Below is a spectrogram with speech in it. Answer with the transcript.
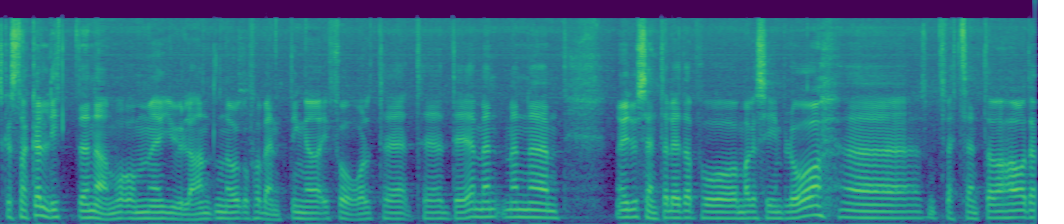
Vi skal snakke litt nærmere om eh, julehandelen og forventninger i forhold til, til det. Men, men uh, nå er du senterleder på Magasin Blå, eh, som Tvedtsenteret har.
